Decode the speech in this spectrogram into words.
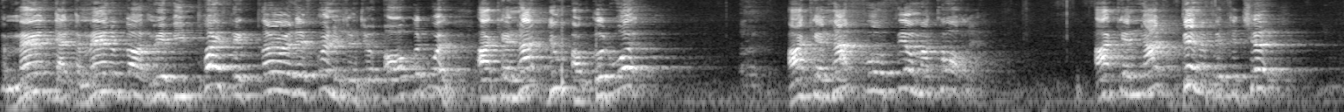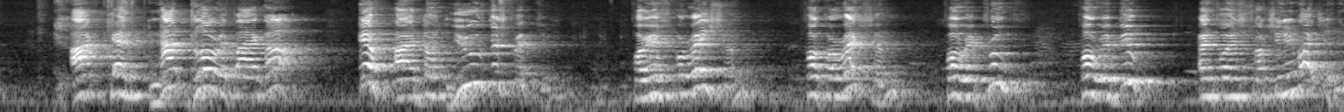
the, man that the man of God may be perfect, thoroughly furnished unto all good work. I cannot do a good work. I cannot fulfill my calling. I cannot benefit the church. I cannot glorify God if I don't use the scripture for inspiration, for correction, for reproof, for rebuke, and for instruction in righteousness.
